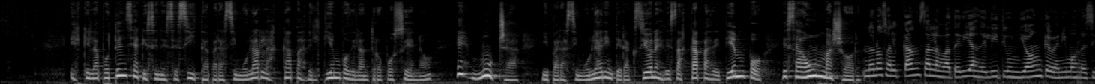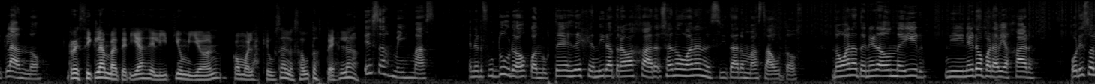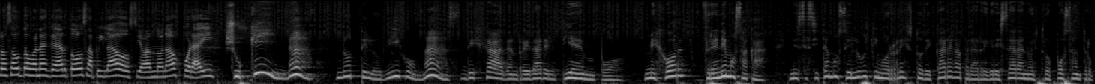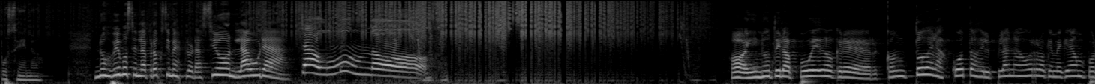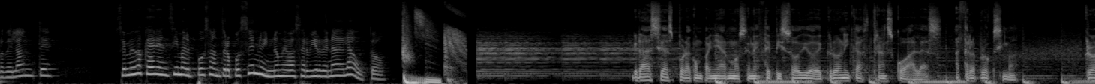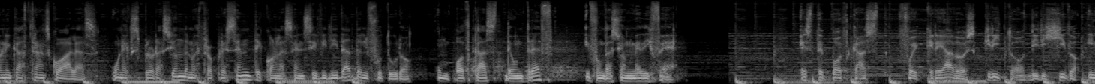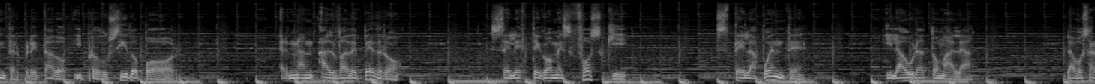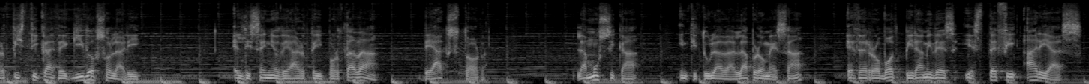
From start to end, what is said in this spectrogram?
Es que la potencia que se necesita para simular las capas del tiempo del Antropoceno es mucha y para simular interacciones de esas capas de tiempo es aún mayor. No nos alcanzan las baterías de litio-ion que venimos reciclando. ¿Reciclan baterías de litio-ion como las que usan los autos Tesla? Esas mismas. En el futuro, cuando ustedes dejen de ir a trabajar, ya no van a necesitar más autos. No van a tener a dónde ir, ni dinero para viajar. Por eso los autos van a quedar todos apilados y abandonados por ahí. Yukina, no te lo digo más. Deja de enredar el tiempo. Mejor frenemos acá. Necesitamos el último resto de carga para regresar a nuestro post-antropoceno. Nos vemos en la próxima exploración, Laura. ¡Chao, mundo! Ay, no te la puedo creer. Con todas las cuotas del plan ahorro que me quedan por delante, se me va a caer encima el post-antropoceno y no me va a servir de nada el auto. Gracias por acompañarnos en este episodio de Crónicas Transcoalas. Hasta la próxima. Crónicas Transcoalas, una exploración de nuestro presente con la sensibilidad del futuro. Un podcast de UNTREF y Fundación Medife. Este podcast fue creado, escrito, dirigido, interpretado y producido por Hernán Alba de Pedro, Celeste Gómez Foschi, Stella Puente y Laura Tomala. La voz artística es de Guido Solari. El diseño de arte y portada de Axtor. La música, intitulada La Promesa, es de Robot Pirámides y Steffi Arias.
